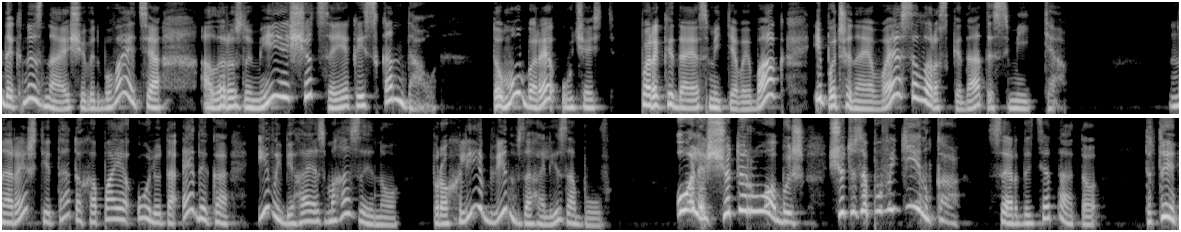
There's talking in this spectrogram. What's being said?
Едик не знає, що відбувається, але розуміє, що це якийсь скандал, тому бере участь, перекидає сміттєвий бак і починає весело розкидати сміття. Нарешті тато хапає Олю та Едика і вибігає з магазину. Про хліб він взагалі забув. Оля, що ти робиш? Що ти за поведінка? сердиться тато. Та ти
